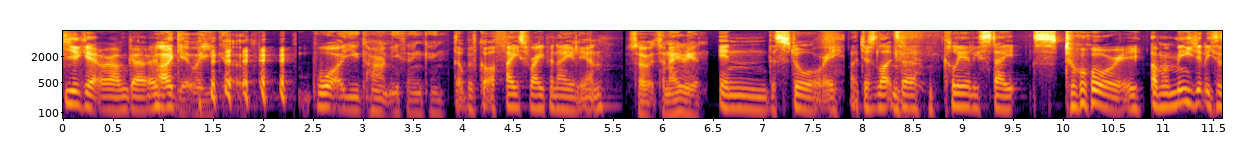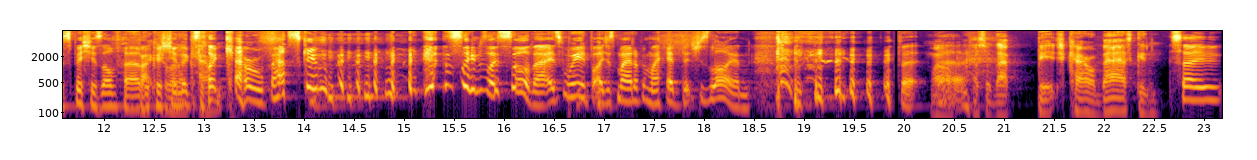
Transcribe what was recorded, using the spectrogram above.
you get where I'm going. I get where you go. What are you currently thinking? that we've got a face raping alien So it's an alien. in the story. I'd just like to clearly state story. I'm immediately suspicious of her because she looks account. like Carole Baskin. as soon as I saw that, it's weird, but I just made up in my head that she's lying. but Well, uh, that's what that bitch Carole Baskin. so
